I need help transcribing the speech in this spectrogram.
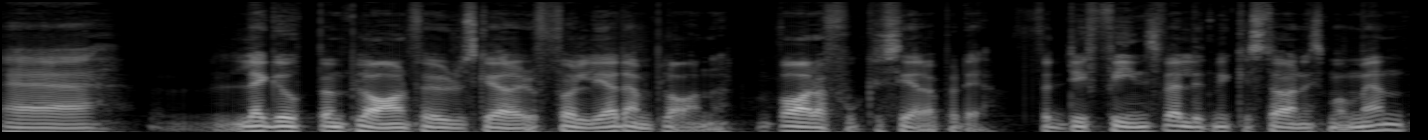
Eh, lägga upp en plan för hur du ska göra det och följa den planen. Vara fokuserad på det. För det finns väldigt mycket störningsmoment.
